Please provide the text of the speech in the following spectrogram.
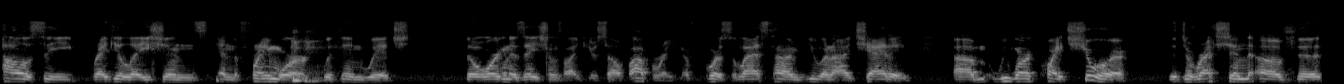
policy regulations and the framework within which the organizations like yourself operate. Of course, the last time you and I chatted, um, we weren't quite sure the direction of the,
